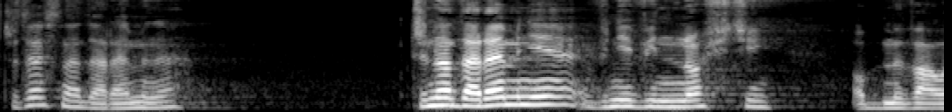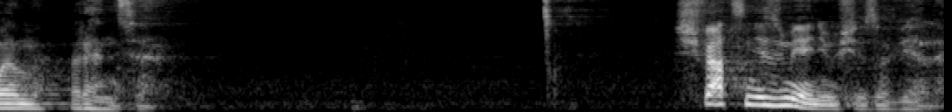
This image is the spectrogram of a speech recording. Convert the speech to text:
Czy to jest nadaremne? Czy nadaremnie w niewinności obmywałem ręce? Świat nie zmienił się za wiele.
